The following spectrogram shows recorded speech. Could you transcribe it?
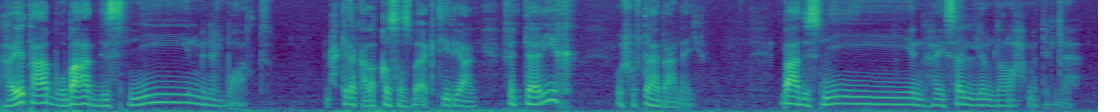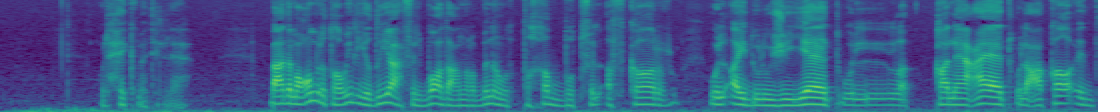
هيتعب وبعد سنين من البعد. بحكي لك على قصص بقى كتير يعني. في التاريخ وشفتها بعينيا بعد سنين هيسلم لرحمة الله والحكمة الله. بعد ما عمر طويل يضيع في البعد عن ربنا والتخبط في الأفكار والأيديولوجيات والقناعات والعقائد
